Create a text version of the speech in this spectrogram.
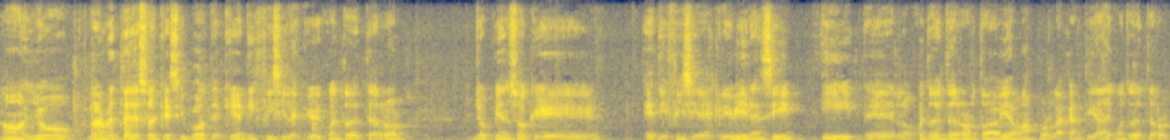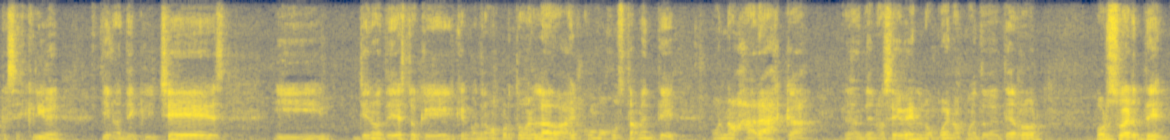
No, yo realmente eso de que sí vos de que es difícil escribir cuentos de terror, yo pienso que es difícil escribir en sí y eh, los cuentos de terror todavía más por la cantidad de cuentos de terror que se escribe llenos de clichés y llenos de esto que, que encontramos por todos lados. Hay como justamente una hojarasca donde no se ven los buenos cuentos de terror. Por suerte,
